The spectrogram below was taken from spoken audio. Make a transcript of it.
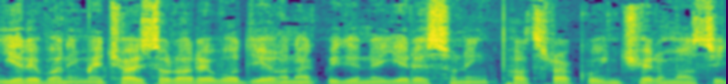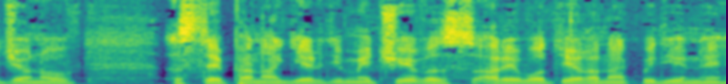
Երևանի մեջ այսօր արևոտ եղանակ պիտի ունենա 35 բարձրակույն չերմասիջանով Ստեփանագերդի մեջ եւս արևոտ եղանակ պիտի ունենա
